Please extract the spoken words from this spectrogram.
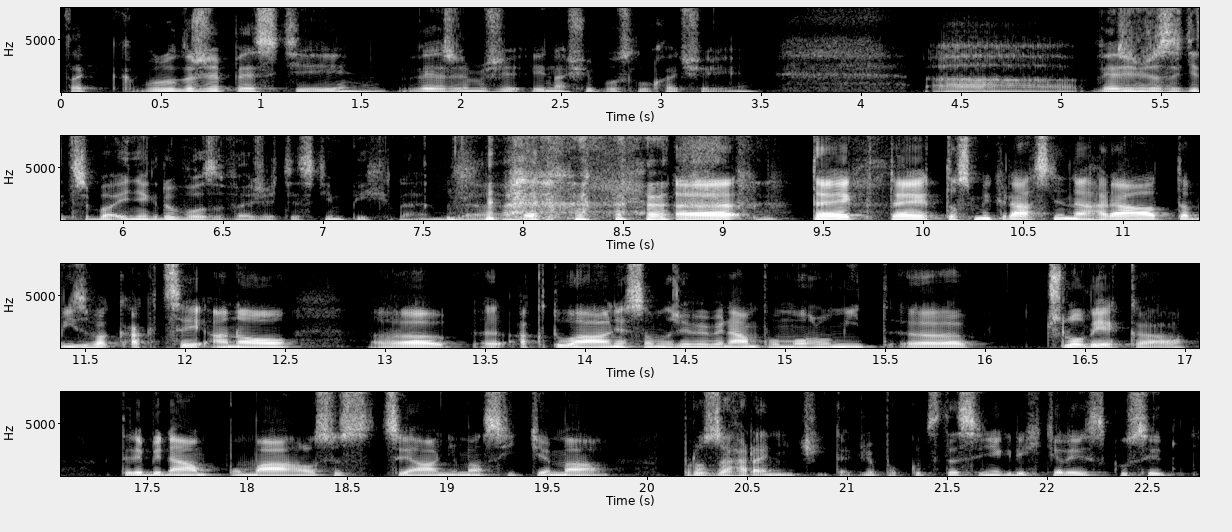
tak budu držet pěsti, věřím, že i naši posluchači. A věřím, že se ti třeba i někdo vozve, že tě s tím píchne. Eh, to, je, to, je, to jsi mi krásně nahrál, ta výzva k akci, ano, eh, aktuálně samozřejmě by nám pomohlo mít eh, člověka, který by nám pomáhal se sociálníma sítěma pro zahraničí. Takže pokud jste si někdy chtěli zkusit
